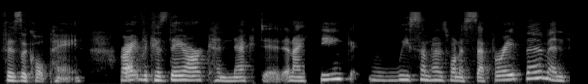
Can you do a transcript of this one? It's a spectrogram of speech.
physical pain, right? Yeah. Because they are connected. And I think we sometimes want to separate them and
